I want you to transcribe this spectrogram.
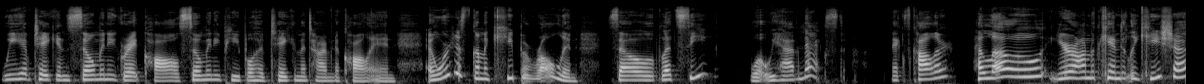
we have taken so many great calls. So many people have taken the time to call in, and we're just going to keep it rolling. So let's see what we have next. Next caller. Hello, you're on with Candidly Keisha.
